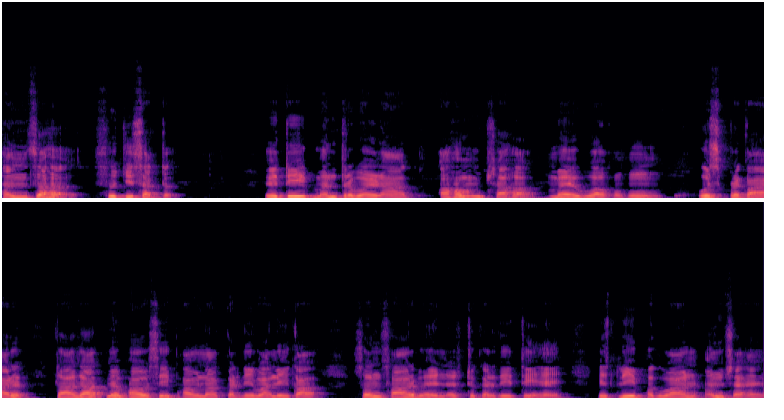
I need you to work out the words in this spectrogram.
हंस शुचिसत। इति मंत्रवर्णात्। अहम सह मैं वह हूँ। उस प्रकार तादात्म्य भाव से भावना करने वाले का संसार भय नष्ट कर देते हैं, इसलिए भगवान हंस है।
